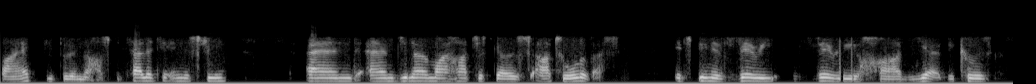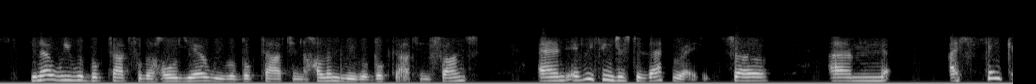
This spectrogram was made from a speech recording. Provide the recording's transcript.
by it. People in the hospitality industry, and and you know my heart just goes out to all of us. It's been a very very hard year because you know we were booked out for the whole year. We were booked out in Holland. We were booked out in France, and everything just evaporated. So um, I think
